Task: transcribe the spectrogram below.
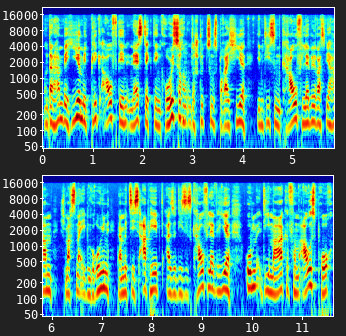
Und dann haben wir hier mit Blick auf den Nasdaq den größeren Unterstützungsbereich hier in diesem Kauflevel, was wir haben. Ich mache es mal eben grün, damit es sich abhebt. Also dieses Kauflevel hier um die Marke vom Ausbruch.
